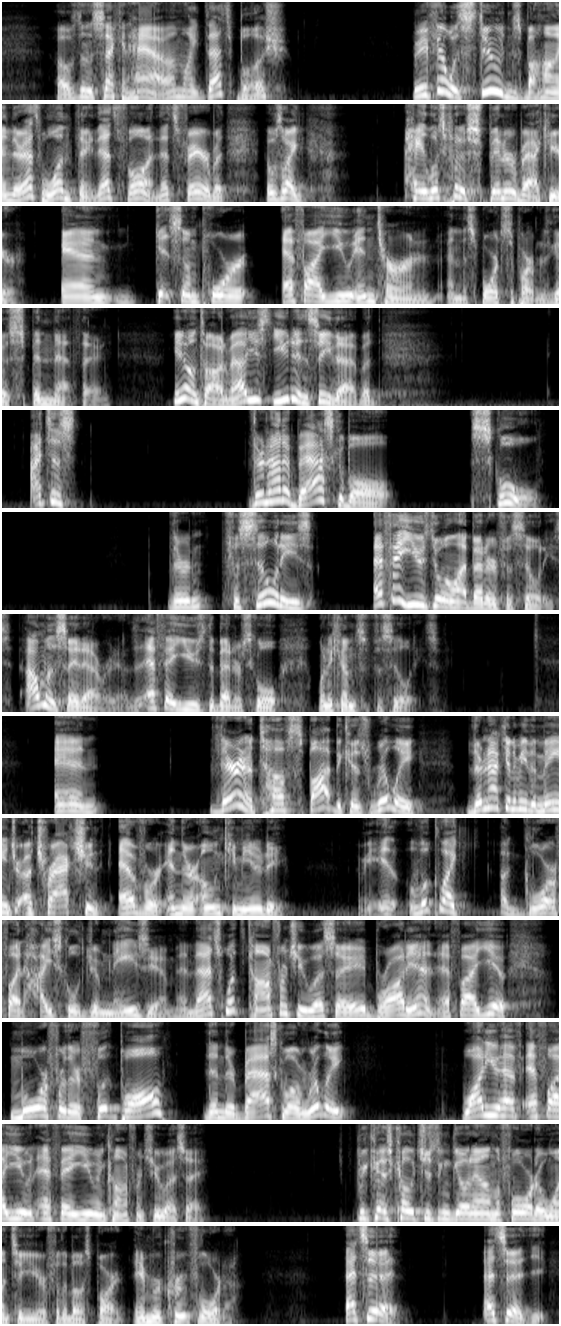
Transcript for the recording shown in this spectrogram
Uh, was in the second half. I'm like, that's Bush. I mean, if it was students behind there, that's one thing. That's fun. That's fair. But it was like, hey, let's put a spinner back here and get some poor FIU intern and the sports department to go spin that thing. You know what I'm talking about. You, you didn't see that, but I just, they're not a basketball school. Their facilities, FAU's doing a lot better in facilities. I'm going to say that right now. FAU's the better school when it comes to facilities. And they're in a tough spot because really, they're not going to be the main attraction ever in their own community. I mean, it looked like a glorified high school gymnasium, and that's what Conference USA brought in, FIU. More for their football than their basketball. And really, why do you have FIU and FAU in Conference USA? Because coaches can go down to Florida once a year for the most part and recruit Florida. That's it. That's it.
